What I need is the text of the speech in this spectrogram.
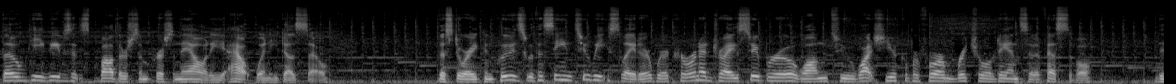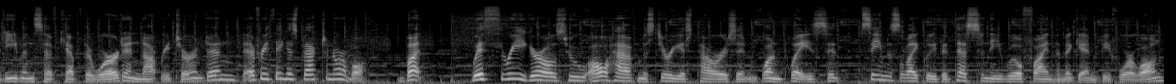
though he leaves its bothersome personality out when he does so. The story concludes with a scene two weeks later where Korona drags Subaru along to watch Yuka perform ritual dance at a festival. The demons have kept their word and not returned, and everything is back to normal. But with three girls who all have mysterious powers in one place, it seems likely that Destiny will find them again before long.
